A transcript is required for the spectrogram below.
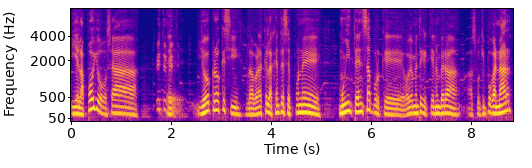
y el apoyo. O sea, eh, yo creo que sí. La verdad que la gente se pone muy intensa porque obviamente que quieren ver a, a su equipo ganar.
